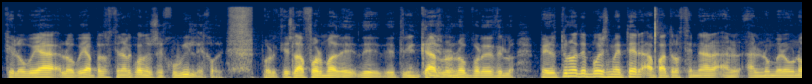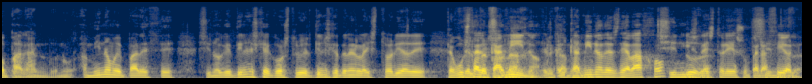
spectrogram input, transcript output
que lo voy a, lo voy a patrocinar cuando se jubile, joder, porque es la forma de, trincarlo, ¿no? por decirlo. Pero tú no te puedes meter a patrocinar al, número uno pagando. ¿no? A mí no me parece, sino que tienes que construir, tienes que tener la historia de... ¿Te gusta el camino, el camino, desde abajo sin duda, la historia de superación?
